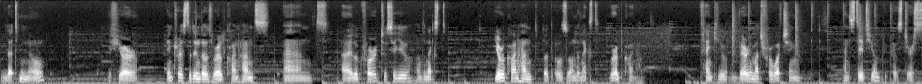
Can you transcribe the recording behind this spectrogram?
Let me know if you're interested in those world coin hunts and I look forward to see you on the next Eurocoin hunt but also on the next world coin hunt. Thank you very much for watching and stay tuned because there's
